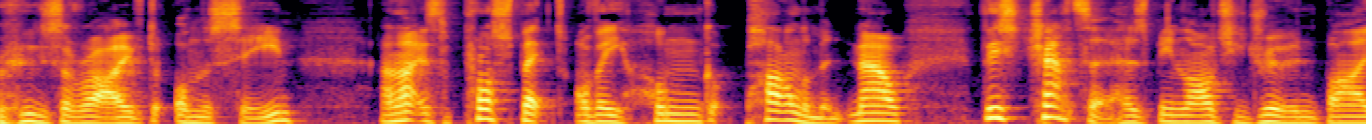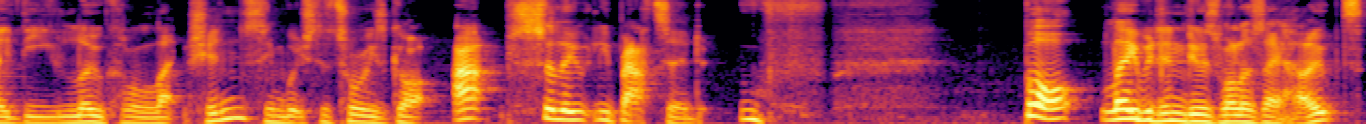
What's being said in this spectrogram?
who's arrived on the scene, and that is the prospect of a hung parliament. Now, this chatter has been largely driven by the local elections, in which the Tories got absolutely battered. Oof. But Labour didn't do as well as they hoped,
